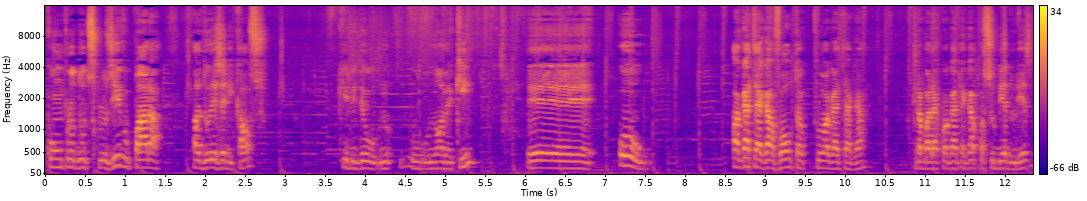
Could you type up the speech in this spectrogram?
com um produto exclusivo para a dureza de cálcio. que ele deu o nome aqui, é, ou HTH volta para o HTH, trabalhar com HTH para subir a dureza,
